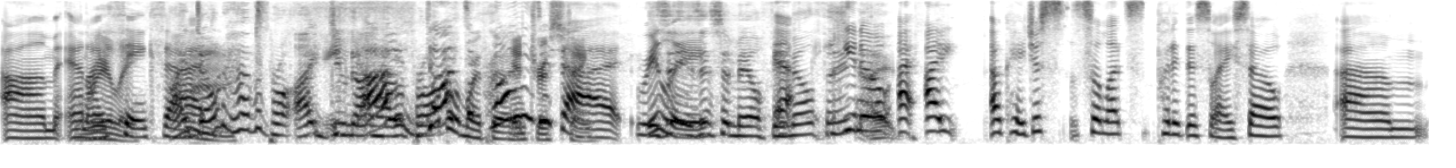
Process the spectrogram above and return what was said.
Um, and I think that I don't have a problem. I do not have I'm a problem with surprised it. at Interesting. That, Is really, is this a male-female Uh, thing? You know, I- I, I okay. Just so let's put it this way. So. Um,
